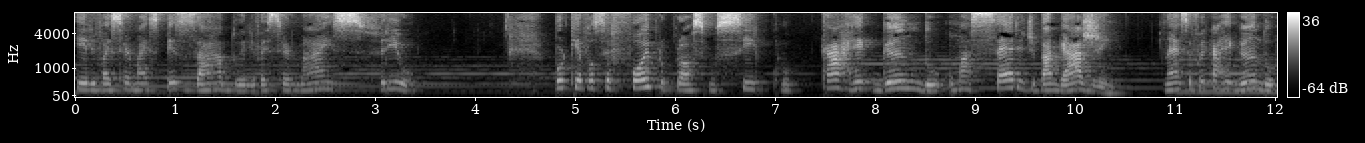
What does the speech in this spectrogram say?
ele vai ser mais pesado, ele vai ser mais frio porque você foi para o próximo ciclo carregando uma série de bagagem, né? Você foi carregando.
